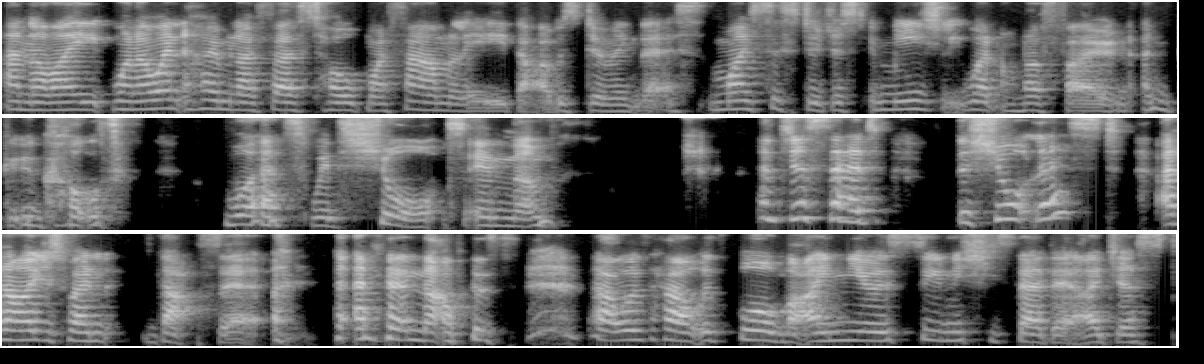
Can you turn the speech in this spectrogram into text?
And I, when I went home and I first told my family that I was doing this, my sister just immediately went on her phone and Googled words with short in them and just said, the shortlist and i just went that's it. And then that was that was how it was born. But i knew as soon as she said it i just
